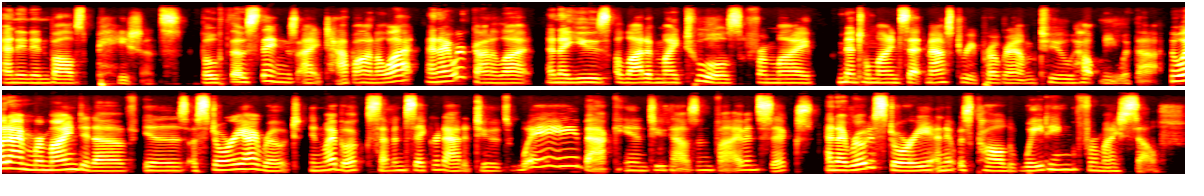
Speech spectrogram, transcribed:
and it involves patience. Both those things I tap on a lot and I work on a lot. And I use a lot of my tools from my mental mindset mastery program to help me with that. And what I'm reminded of is a story I wrote in my book, Seven Sacred Attitudes, way back in 2005 and six. And I wrote a story and it was called Waiting for Myself.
